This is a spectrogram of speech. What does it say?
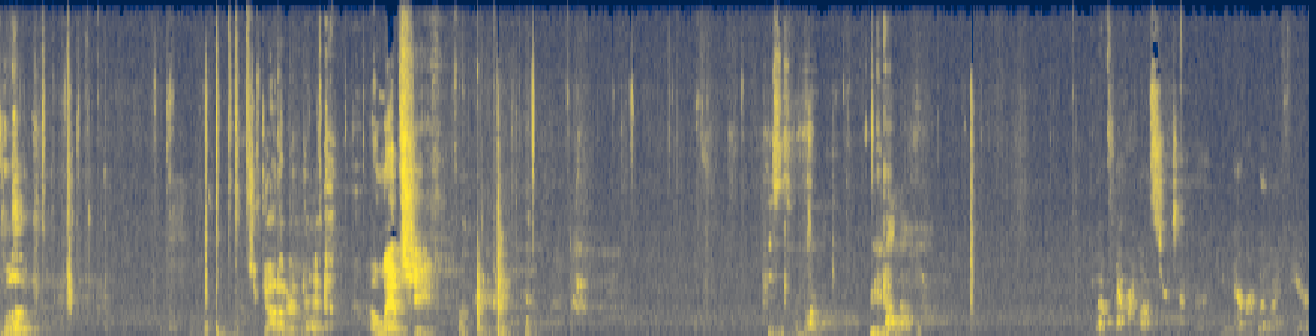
Look. She got on her head. A lampshade. This is for Margot. Read it out loud. You have never lost your temper. You never will, I fear.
